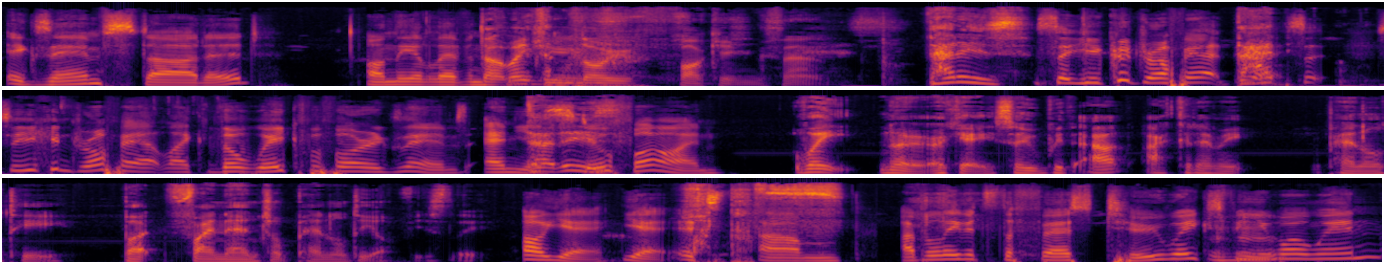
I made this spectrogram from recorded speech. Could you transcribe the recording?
exams started on the eleventh that of makes June. no fucking sense. That is So you could drop out That- that. so, so you can drop out like the week before exams, and you're That still is- fine. Wait, no, okay, so without academic penalty, but financial penalty, obviously. Oh yeah, yeah. It's um, I believe it's the first two weeks for you UON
